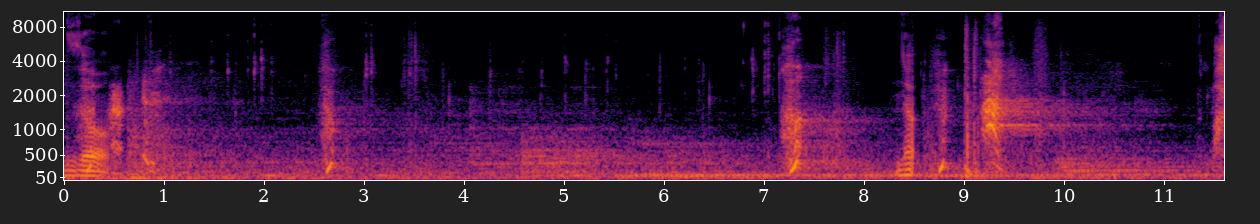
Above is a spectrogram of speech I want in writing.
So. Na. Was macht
